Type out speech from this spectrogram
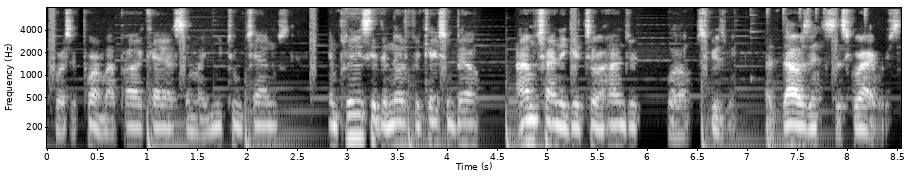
for supporting my podcast and my YouTube channels. And please hit the notification bell I'm trying to get to 100, well, excuse me, a thousand subscribers.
